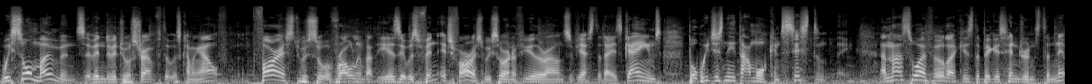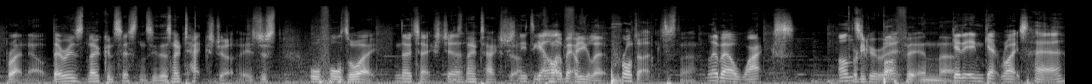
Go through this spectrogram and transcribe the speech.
we saw moments of individual strength that was coming out from them. Forest was sort of rolling back the years. It was vintage Forest we saw in a few of the rounds of yesterday's games, but we just need that more consistently. And that's what I feel like is the biggest hindrance to Nip right now. There is no consistency. There's no texture. It's just all falls away. No texture. There's no texture. Just need to get a little bit of it. product, a little bit of wax unscrew buff it, it, in there. get it in Get Right's hair,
